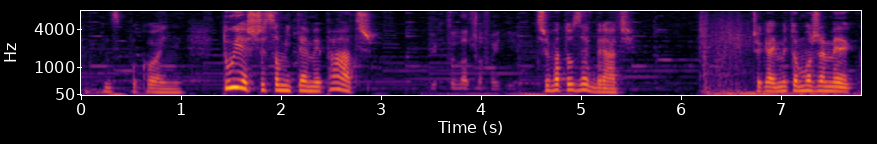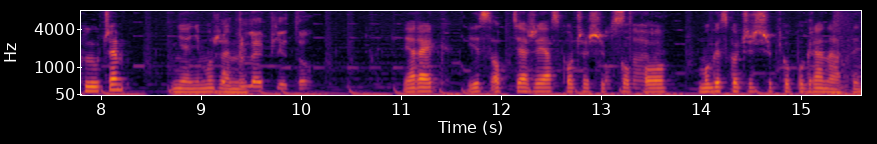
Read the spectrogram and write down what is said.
Spokojnie. Tu jeszcze są itemy, patrz! Jak to lata fajnie. Trzeba to zebrać. Czekaj, my to możemy kluczem? Nie, nie możemy. Oblepie to. Jarek, jest opcja, że ja skoczę szybko stary. po... Mogę skoczyć szybko po granaty.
